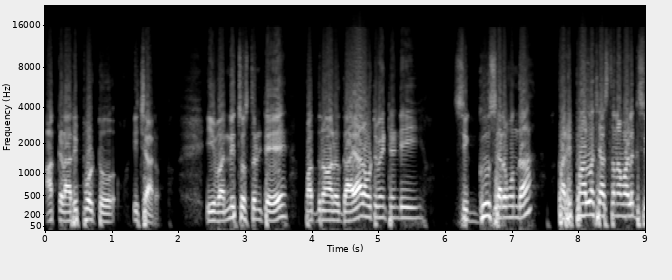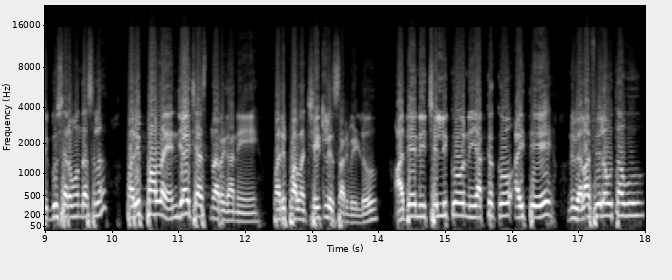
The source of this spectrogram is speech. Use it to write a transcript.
అక్కడ రిపోర్టు ఇచ్చారు. ఇవన్నీ చూస్తుంటే పద్నాలుగు గాయాలు అవటం ఏంటండి? సిగ్గు శరం ఉందా? పరిపాలన చేస్తున్న వాళ్ళకి సిగ్గు శరం ఉందా అసలు? పరిపాలన ఎంజాయ్ చేస్తున్నారు కానీ పరిపాలన చేయట్లేదు సార్ వీళ్ళు. అదే నీ చెల్లికో నీ అక్కకో అయితే నువ్వు ఎలా ఫీల్ అవుతావు?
